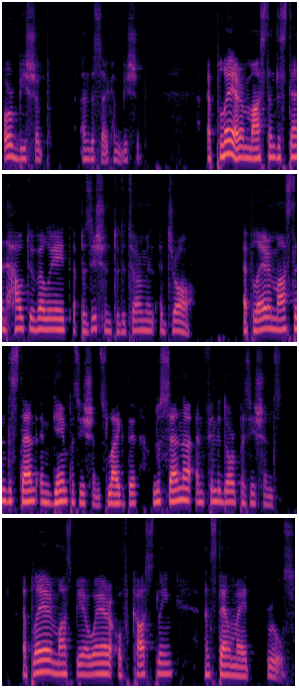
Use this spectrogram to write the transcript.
or bishop and the second bishop. A player must understand how to evaluate a position to determine a draw. A player must understand endgame positions like the Lucena and Philidor positions. A player must be aware of castling and stalemate rules.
